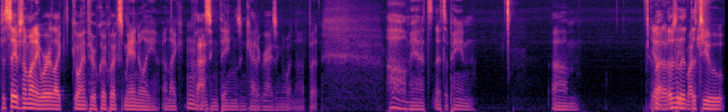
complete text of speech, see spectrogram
to save some money we're like going through quickbooks manually and like Mhm. classing things and categorizing and whatnot. But oh man it's it's a pain. Um Yeah, those are the, the two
